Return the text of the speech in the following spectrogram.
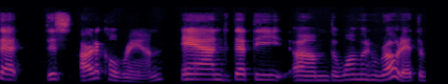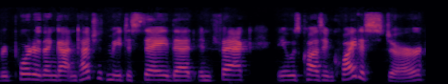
that this article ran and that the um, the woman who wrote it the reporter then got in touch with me to say that in fact it was causing quite a stir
